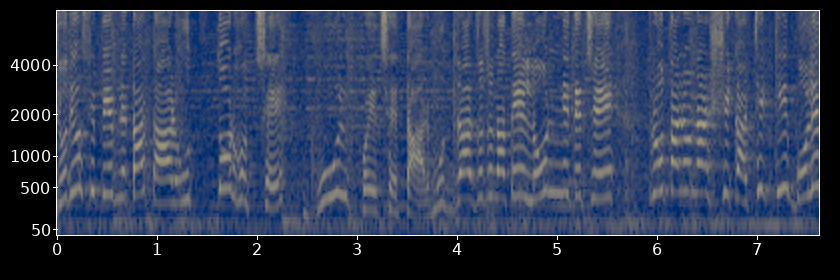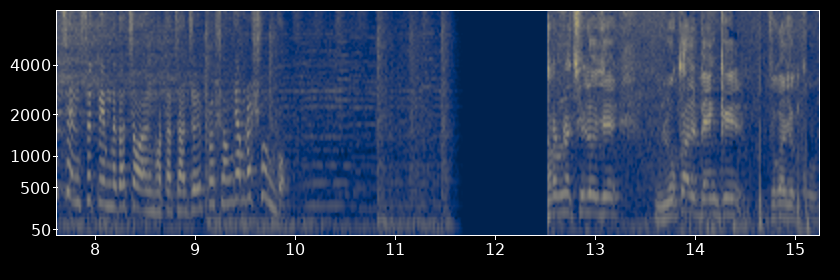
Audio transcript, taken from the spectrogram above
যদিও সিপিএম নেতা তার উত্তর হচ্ছে, ভুল হয়েছে তার। মুদ্রা যোজনাতে লোন নিতে চেয়ে প্রতারণার শিকার। ঠিক কি বলেছেন সিপিএম নেতা চয়ন ভট্টাচার্য? এই প্রসঙ্গে আমরা শুনব। ধারণা ছিল যে লোকাল ব্যাংকে যোগাযোগ করব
